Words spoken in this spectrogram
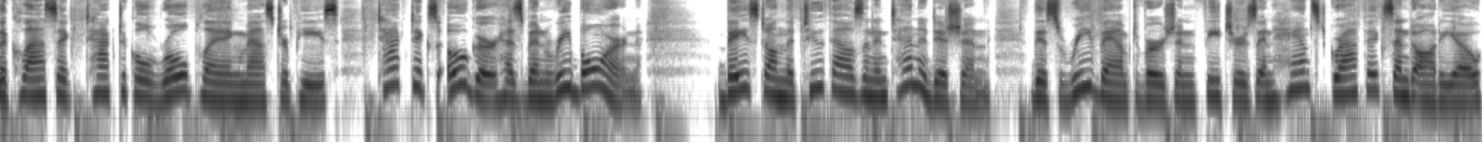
The classic tactical role-playing masterpiece, Tactics Ogre has been reborn. Based on the 2010 edition, this revamped version features enhanced graphics and audio,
